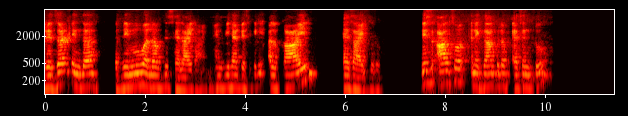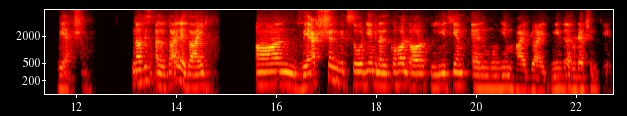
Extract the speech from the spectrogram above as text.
result in the removal of this halide ion. And we have basically alkyl azide group. This is also an example of SN2 reaction. Now this alkyl azide on reaction with sodium in alcohol or lithium aluminum hydride means a reduction case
